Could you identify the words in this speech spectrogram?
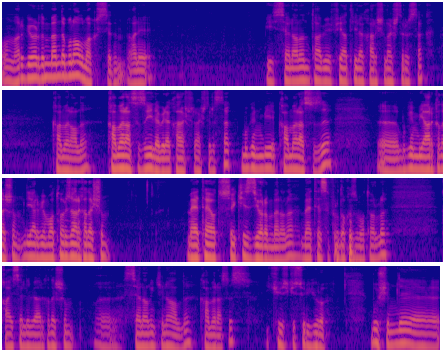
Onları gördüm. Ben de bunu almak istedim. Hani bir Sena'nın tabii fiyatıyla karşılaştırırsak kameralı, kamerasızıyla bile karşılaştırırsak bugün bir kamerasızı e, bugün bir arkadaşım, diğer bir motorcu arkadaşım MT38 diyorum ben ona. MT09 motorlu. Kayserili bir arkadaşım e, Sena'nınkini aldı kamerasız. 200 küsür euro. Bu şimdi e,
